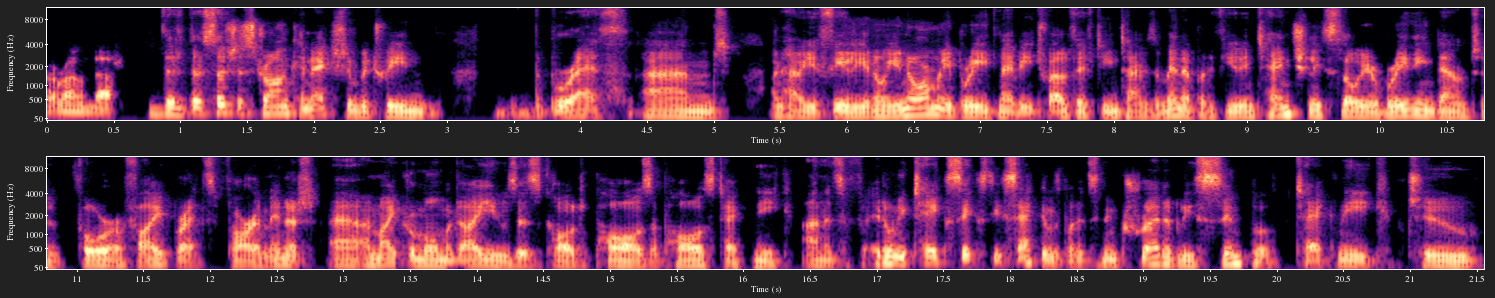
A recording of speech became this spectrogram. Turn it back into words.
around that. There's there's such a strong connection between the breath and and how you feel. You know, you normally breathe maybe 12, 15 times a minute, but if you intentionally slow your breathing down to four or five breaths for a minute, uh, a micro moment I use is called pause, a pause technique. And it's it only takes 60 seconds, but it's an incredibly simple technique to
